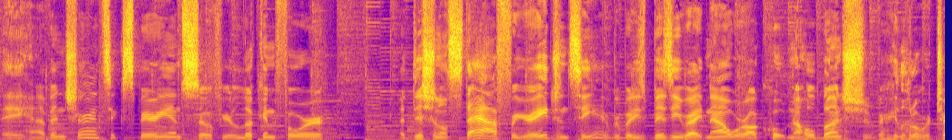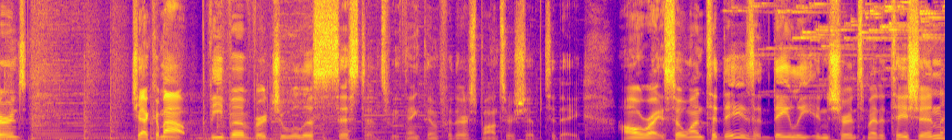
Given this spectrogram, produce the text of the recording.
they have insurance experience. So if you're looking for additional staff for your agency, everybody's busy right now. We're all quoting a whole bunch, very little returns. Check them out. Viva Virtual Assistants. We thank them for their sponsorship today. All right, so on today's daily insurance meditation,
